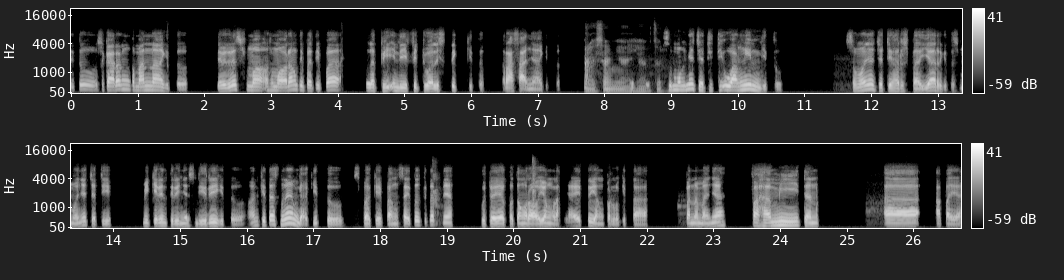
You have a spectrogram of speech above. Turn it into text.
itu sekarang ke mana gitu? Tiba-tiba semua semua orang tiba-tiba lebih individualistik gitu rasanya gitu. Rasanya ya betul. semuanya jadi diuangin gitu semuanya jadi harus bayar gitu semuanya jadi mikirin dirinya sendiri gitu kan kita sebenarnya nggak gitu sebagai bangsa itu kita punya budaya gotong royong lah ya itu yang perlu kita apa namanya pahami dan uh, apa ya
